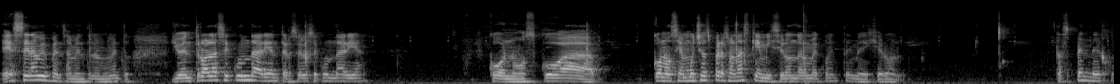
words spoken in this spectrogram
Ese era mi pensamiento en el momento. Yo entro a la secundaria, en tercero de secundaria. Conozco a. Conocí a muchas personas que me hicieron darme cuenta y me dijeron. Estás pendejo.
